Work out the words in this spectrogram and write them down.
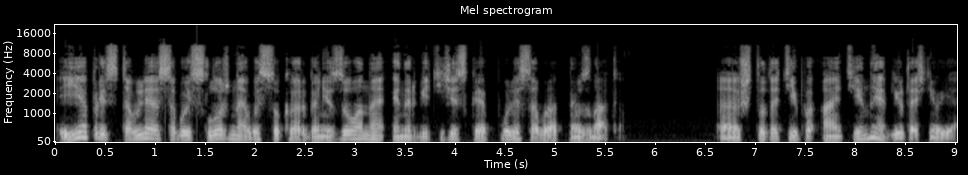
Я представляю собой сложное высокоорганизованное энергетическое поле с обратным знаком. «Э, «Что-то типа антиэнергии», — уточнил я.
